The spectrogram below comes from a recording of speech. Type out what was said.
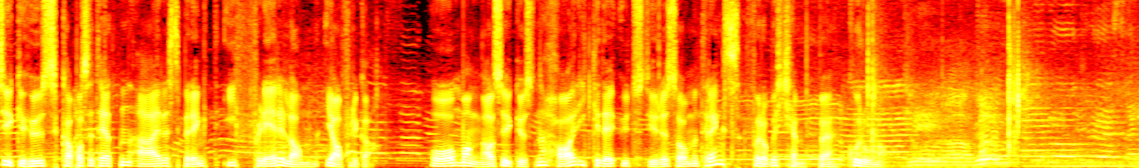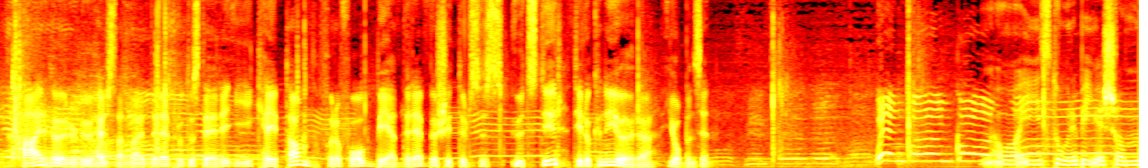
Sykehuskapasiteten er sprengt i flere land i Afrika. Og mange av sykehusene har ikke det utstyret som trengs for å bekjempe korona. Her hører du helsearbeidere protestere i Cape Town for å få bedre beskyttelsesutstyr til å kunne gjøre jobben sin. Og i store byer som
